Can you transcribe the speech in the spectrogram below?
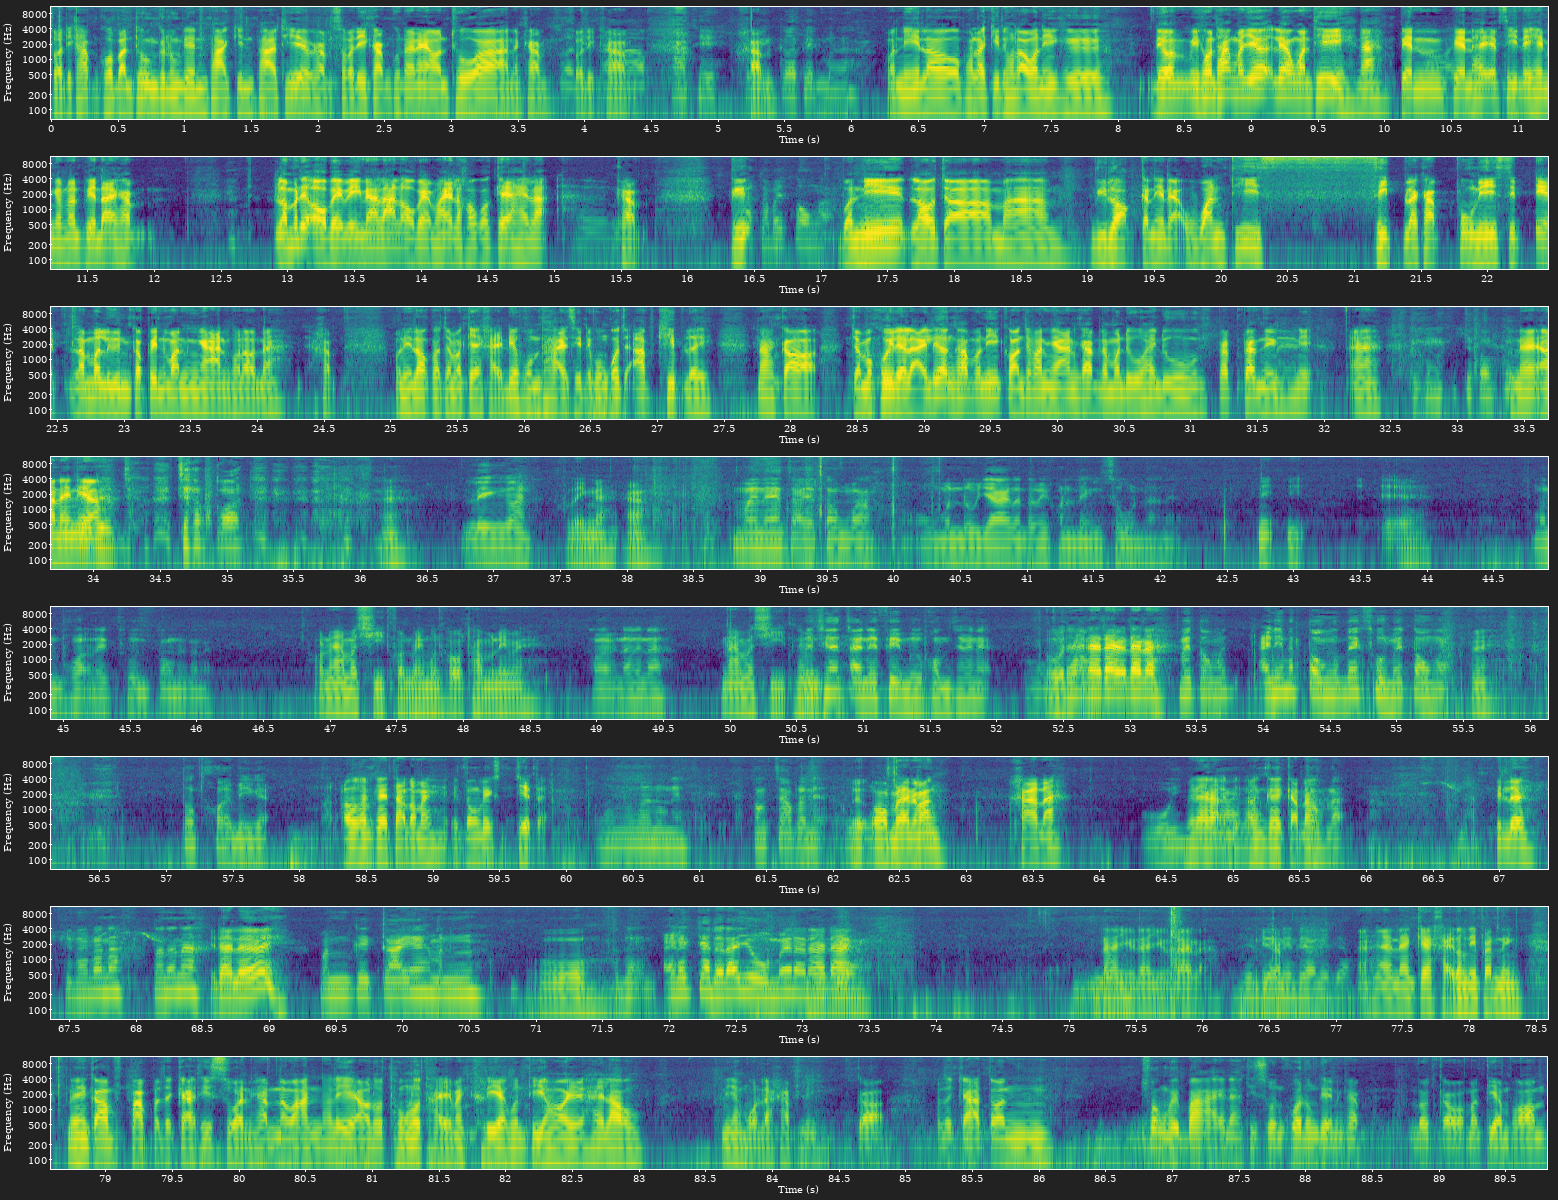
สวัสดีครับคนบ้านทุ่งกับลุงเด่นพากินพาเที่ยวครับ สวัสดีครับคุณแน่ออนทัวร์นะครับ สวัสดีครับโทษทีครับสติ๊กเก็ติดมือวันนี้เราภารกิจของเราวันนี้คือ เดี๋ยวมีคนทักมาเยอะเรื่องวันที่นะเปลี่ยนเปลี่ยนให้เอฟซีได้เห็นกันมันเปลี่ยนได้ครับ เราไม่ได้ออกแบบเองนะร้านออกแบบให้แล้วเขาก็แก้ให้ละเออครับคืออาจจะไม่ตรงอะวันนี้เราจะมาวีล็อกกันนี่แหละวันที่ สิบแล้วครับพรุ่งนี้สิบเอ็ดแล้วมะรืนก็เป็นวันงานของเรานะนะครับวันนี้เราก็จะมาแก้ไขเดี๋ยวผมถ่ายเสร็จเดี๋ยวผมก็จะอัพคลิปเลยนะก็จะมาคุยหลาย ๆ เรื่องครับวันนี้ก่อนจะวันงานครับเรามาดูให้ดูแป๊บแป๊บหนึ่งนี่อ่าไม่ตรงในเอาในเนี่ยจับก่อนอะเล็งก่อนเล็งนะอ่าไม่แน่ใจตรงเปล่าโอ้มันดูยากนะต้องมีคนเล็งศูนย์นะเนี่ยนี่นี่เออมันเพราะเลขศูนย์ตรงด้วยกันนะเอาน้ำมาฉีดก่อนไหมเหมือนเขาทำอันนี้ไหมเอาแบบนั้นเลยนะ น้ำมาฉีดให้ไม่มันเชื่อใจในฝีมือผมใช่ไหมเนี่ยโอ้ได้ได้ได้ได้ได้ ไม่ตรงไม่ไอ้นี่มันตรงเลขศูนย์ไม่ตรงอะไหน ต้องถอยไปอีกอะเอากันไกลตัดเอาไหมไอ้ตรงเลขเจ็ดอะเอามาลุงเนี่ยต้องจับแล้วเนี่ยเออออกไม่ได้นะมั้งขาดนะ โอ้ยไม่ได้ละเอาไกลกัดเอา จับละปิดเลยกินได้แล้วนะตอนนั้นนะปิดได้เลยมันไกลๆไงมันโอ้เนี่ยไอ้เลขเจ็ดเดี๋ยวได้อยู่ไม่นานได้ได้ ได้อยู่ได้อยู่ได้ละ นิดเดียวนิดเดียวนิดเดียวอะให้แน่แก้ไขตรงนี้แป๊บหนึ่งนี่ก็ปรับบรรยากาศที่สวนครับนวันทะเลเอารถถงรถไถมาเคลียร์พื้นที่หอยให้เราเนี่ยหมดแล้วครับนี่ก็บรรยากาศตอนช่วงบ่ายๆนะที่สวนครัวลุงเด่นครับรถเก่ามาเตรียมพร้อม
